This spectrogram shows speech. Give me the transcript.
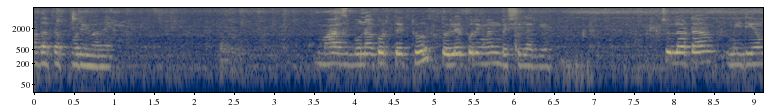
আধা কাপ পরিমাণে। মাছ বোনা করতে একটু তৈলের পরিমাণ বেশি লাগে। চুলাটা মিডিয়াম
